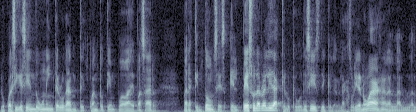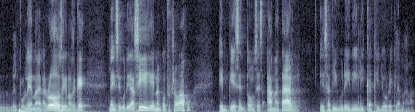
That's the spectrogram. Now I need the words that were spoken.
lo cual sigue siendo una interrogante, cuánto tiempo va de pasar para que entonces el peso de la realidad, que es lo que vos decís, de que la, gasolina no baja, el problema del arroz y que no sé qué, la inseguridad sigue, no encuentro trabajo, empieza entonces a matar esa figura idílica que yo reclamaba.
